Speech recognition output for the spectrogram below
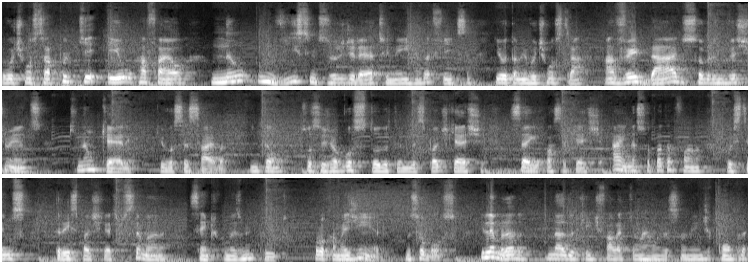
eu vou te mostrar por que eu, Rafael, não invisto em tesouro direto e nem em renda fixa. E eu também vou te mostrar a verdade sobre os investimentos que não querem que você saiba. Então, se você já gostou do tema desse podcast, segue o PassaCast aí na sua plataforma, pois temos três podcasts por semana, sempre com o mesmo intuito, colocar mais dinheiro no seu bolso. E lembrando, nada do que a gente fala aqui é uma recomendação nem de compra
